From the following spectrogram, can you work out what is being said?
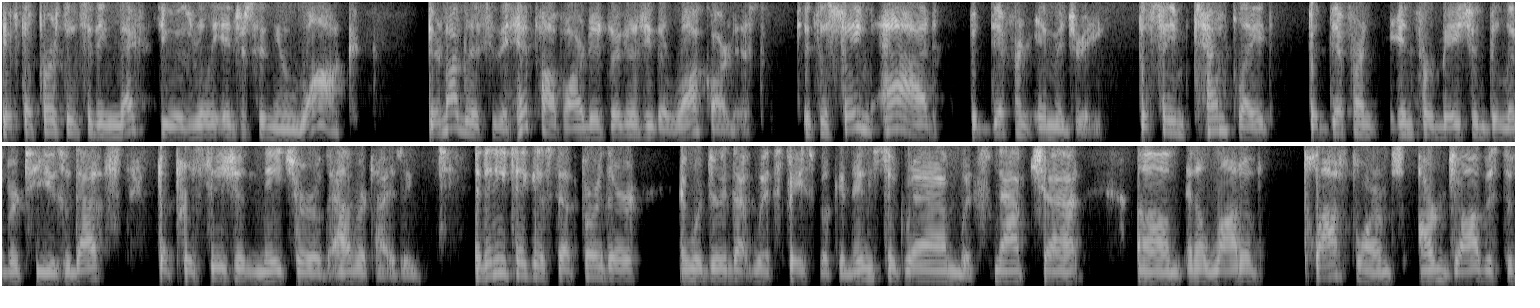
If the person sitting next to you is really interested in rock, they're not going to see the hip hop artist, they're going to see the rock artist. It's the same ad, but different imagery, the same template, but different information delivered to you. So that's the precision nature of advertising. And then you take it a step further, and we're doing that with Facebook and Instagram, with Snapchat, um, and a lot of platforms. Our job is to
